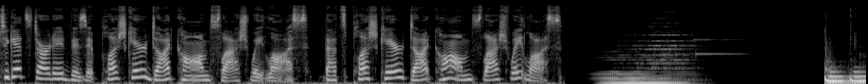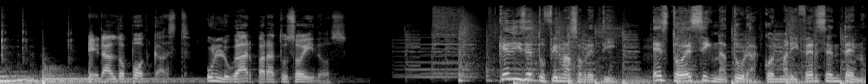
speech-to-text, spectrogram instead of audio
To get started, visit plushcare.com slash weight loss. That's plushcare.com slash weight loss. Heraldo Podcast, un lugar para tus oídos. ¿Qué dice tu firma sobre ti? Esto es Signatura con Marifer Centeno,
